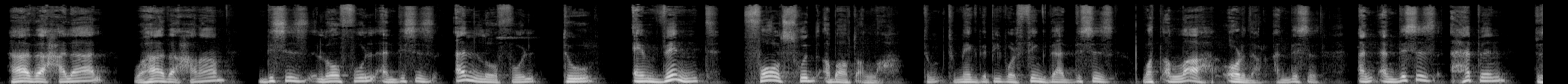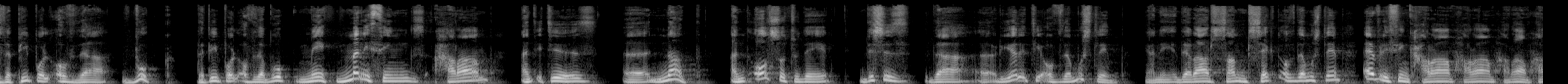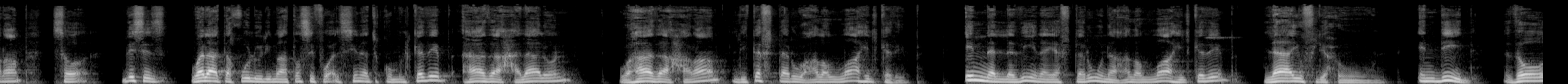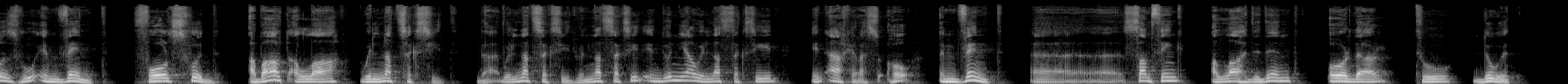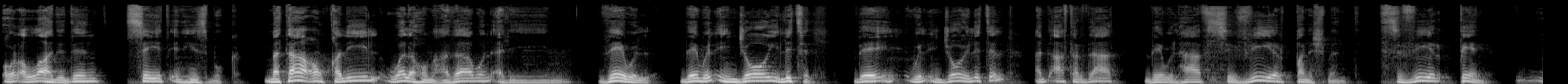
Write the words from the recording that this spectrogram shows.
هذا حلال وهذا حرام. This is lawful and this is unlawful to invent falsehood about Allah. To, to make the people think that this is what Allah ordered and this is and, and this is happened to the people of the book. The people of the book make many things haram and it is uh, not. And also today, this is the uh, reality of the Muslim. Yani there are some sect of the Muslim, everything haram, haram, haram, haram. So this is ولا تقولوا لما تصف ألسنتكم الكذب هذا حلال وهذا حرام لتفتروا على الله الكذب إن الذين يفترون على الله الكذب لا يفلحون. Indeed, those who invent falsehood about Allah will not succeed. That will not succeed. Will not succeed in dunya, will not succeed in akhirah. So who invent uh, something Allah didn't order to do it or Allah didn't say it in his book. متاع قليل ولهم عذاب أليم. They will they will enjoy little. They will enjoy little and after that they will have severe punishment, severe pain.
